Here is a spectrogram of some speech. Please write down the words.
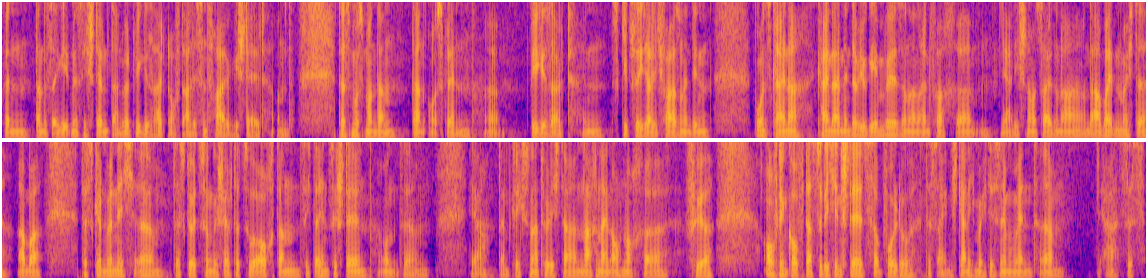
wenn dann das Ergebnis nicht stimmt, dann wird, wie gesagt, oft alles in Frage gestellt. Und das muss man dann, dann ausblenden. Ähm, wie gesagt, in, es gibt sicherlich Phasen, in denen wo uns keiner, keiner ein Interview geben will, sondern einfach ähm, ja, die Schnauze halten und, und, arbeiten möchte. Aber das können wir nicht. Ähm, das gehört zum Geschäft dazu, auch dann sich dahin zu stellen. Und ähm, ja, dann kriegst du natürlich da im Nachhinein auch noch äh, für auf den Kopf, dass du dich hinstellst, obwohl du das eigentlich gar nicht möchtest im Moment. Ähm, ja, es ist.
